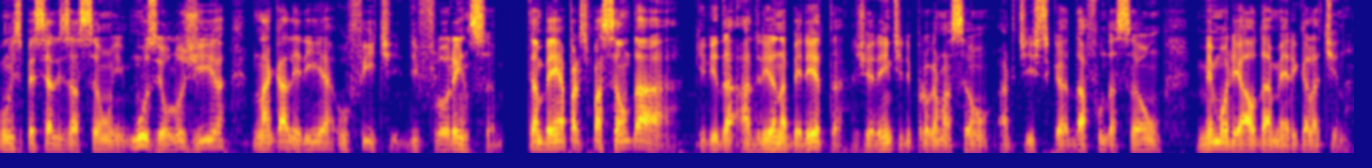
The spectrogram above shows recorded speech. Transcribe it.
com especialização em museologia na Galeria Uffizi de Florença. Também a participação da querida Adriana Beretta, gerente de programação artística da Fundação Memorial da América Latina.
